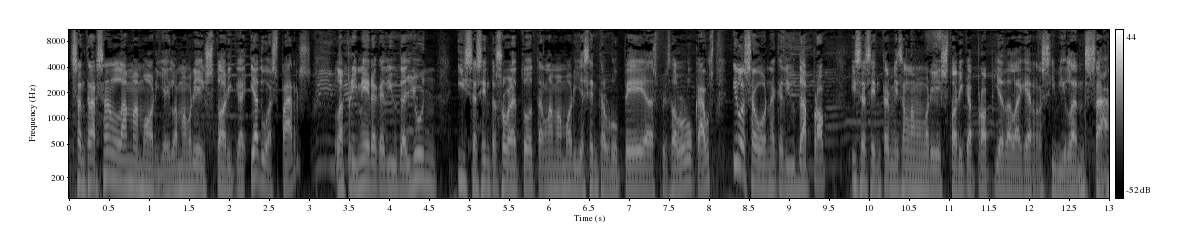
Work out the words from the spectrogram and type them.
centrar-se en la memòria i la memòria històrica. Hi ha dues parts. La primera, que diu de lluny i se centra sobretot en la memòria centroeuropea després de l'Holocaust, i la segona, que diu de prop i se centra més en la memòria històrica pròpia de la Guerra Civil en sa.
